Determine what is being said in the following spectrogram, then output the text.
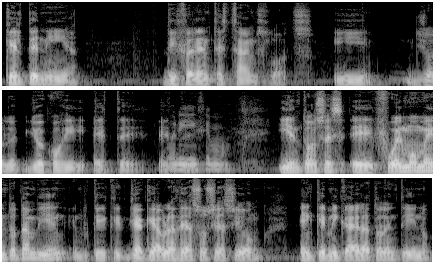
que él tenía diferentes time slots y yo, le, yo escogí este. este. Buenísimo. Y entonces eh, fue el momento también, que, que ya que hablas de asociación, en que Micaela Tolentino,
